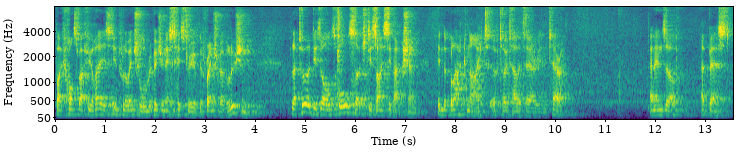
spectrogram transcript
by Francois Furet's influential revisionist history of the French Revolution, Latour dissolves all such decisive action in the black night of totalitarian terror and ends up, at best,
